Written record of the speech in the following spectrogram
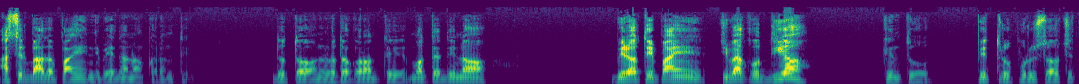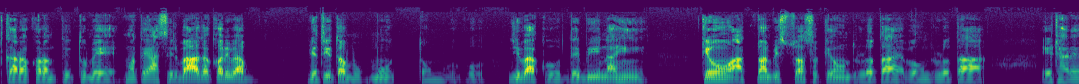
ଆଶୀର୍ବାଦ ପାଇଁ ନିବେଦନ କରନ୍ତି। ଦୂତ ଅନୁରୋଧ କରନ୍ତି ମୋତେ ଦିନ ବିରତି ପାଇଁ ଯିବାକୁ ଦିଅ। କିନ୍ତୁ ପିତୃପୁରୁଷ ଚିତ୍କାର କରନ୍ତି ତୁମେ ମୋତେ ଆଶୀର୍ବାଦ କରିବା ବ୍ୟତୀତ ମୁଁ ତୁମକୁ ଯିବାକୁ ଦେବି ନାହିଁ କେଉଁ ଆତ୍ମବିଶ୍ୱାସ କେଉଁ ଦୃଢ଼ତା ଏବଂ ଦୃଢ଼ତା ଏଠାରେ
